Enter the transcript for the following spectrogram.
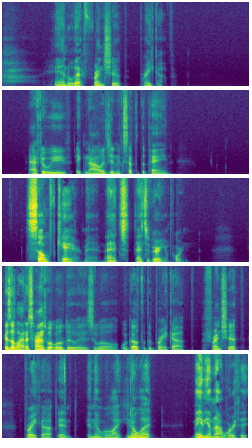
handle that friendship breakup? After we've acknowledged and accepted the pain, self-care, man. That's that's very important. Because a lot of times what we'll do is we'll we'll go through the breakup, friendship breakup, and and then we'll like, you know what? Maybe I'm not worth it.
